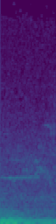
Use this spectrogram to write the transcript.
嗯。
